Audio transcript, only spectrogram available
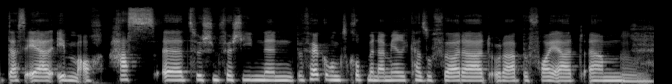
dass er eben auch Hass äh, zwischen verschiedenen Bevölkerungsgruppen in Amerika so fördert oder befeuert. Ähm, mhm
